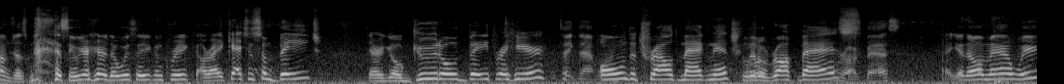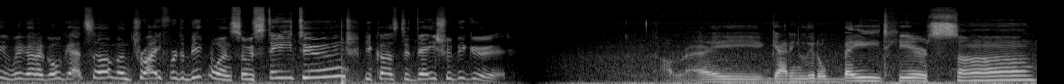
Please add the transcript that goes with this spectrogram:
I'm just messing. We're here at the Wissahickon Creek, alright, catching some bait. There you go, good old bait right here. Take that one. On the trout magnet, little Oh, rock bass. Rock bass. You know, man, we, we gotta go get some and try for the big one. So stay tuned because today should be good. Alright, getting little bait here, son.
